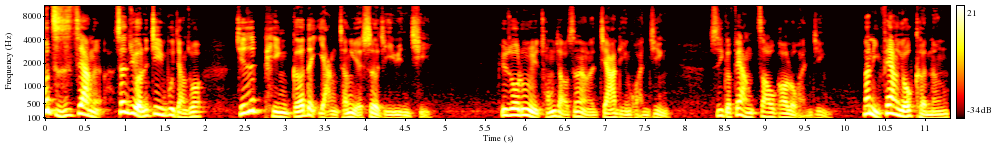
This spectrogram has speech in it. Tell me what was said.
不只是这样，甚至有人进一步讲说，其实品格的养成也涉及运气。比如说，如果你从小生长的家庭环境是一个非常糟糕的环境，那你非常有可能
